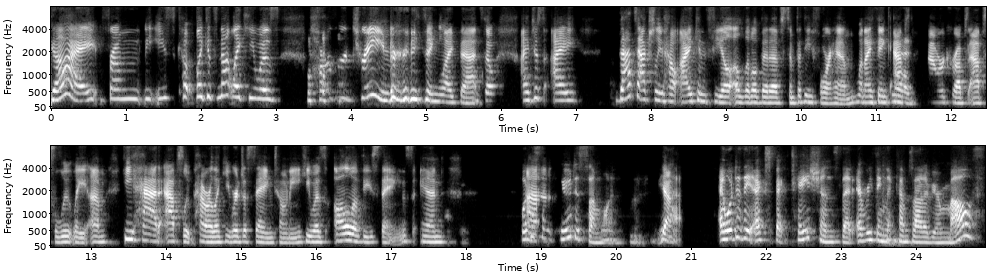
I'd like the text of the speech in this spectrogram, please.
guy from the East Coast. Like it's not like he was Harvard trained or anything like that. So I just, I, that's actually how I can feel a little bit of sympathy for him when I think absolute power corrupts absolutely. Um, he had absolute power, like you were just saying, Tony. He was all of these things. And what does uh, that do to someone? Yeah. yeah. And what are the expectations that everything that comes out of your mouth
